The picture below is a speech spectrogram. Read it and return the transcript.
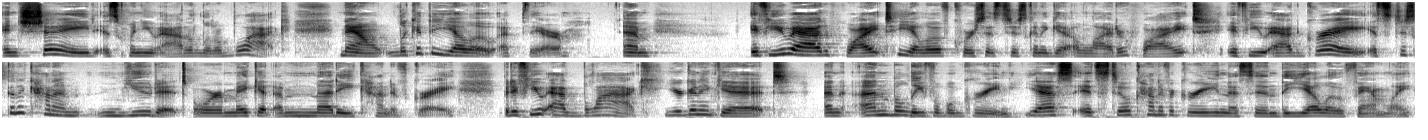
and shade is when you add a little black. Now, look at the yellow up there. Um, if you add white to yellow, of course, it's just going to get a lighter white. If you add gray, it's just going to kind of mute it or make it a muddy kind of gray. But if you add black, you're going to get an unbelievable green. Yes, it's still kind of a green that's in the yellow family,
